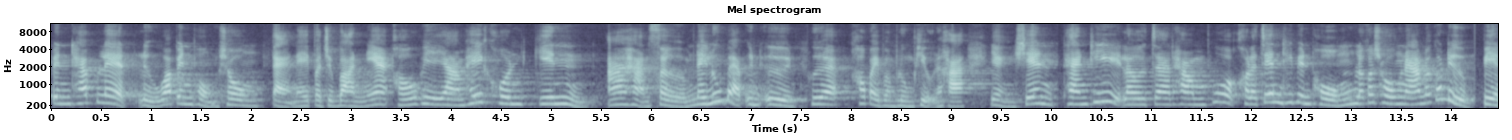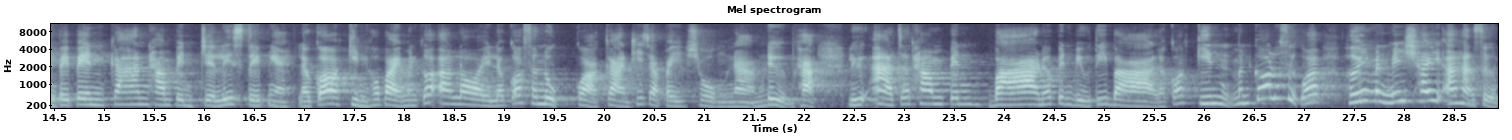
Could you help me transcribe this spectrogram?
เป็นแท็บเล็ตหรือว่าเป็นผงชง แต่ในปัจจุบันเนี่ยเขาพยายามให้คนกิน อาหารเสริมในรูปแบบอื่นๆ เพื่อเข้าไปบำรุงผิวนะคะ อย่างเช่น แทนที่เราจะทำพวกคอลลาเจนที่เป็นผง แล้วก็ชงน้ำแล้วก็ดื่มเปลี่ยนไปเป็นการทำเป็นเจลลี่สติปไงแล้วก็กินเข้าไปมันก็อร่อยแล้วก็สนุกกว่าการที่จะไปชงน้ำดื่มค่ะ หรืออาจจะทำเป็นบาร์เนอะเป็นบิวตี้บาร์แล้วก็กินมันก็รู้สึกว่าเฮ้ยมันไม่ใช่อาหารเสริม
